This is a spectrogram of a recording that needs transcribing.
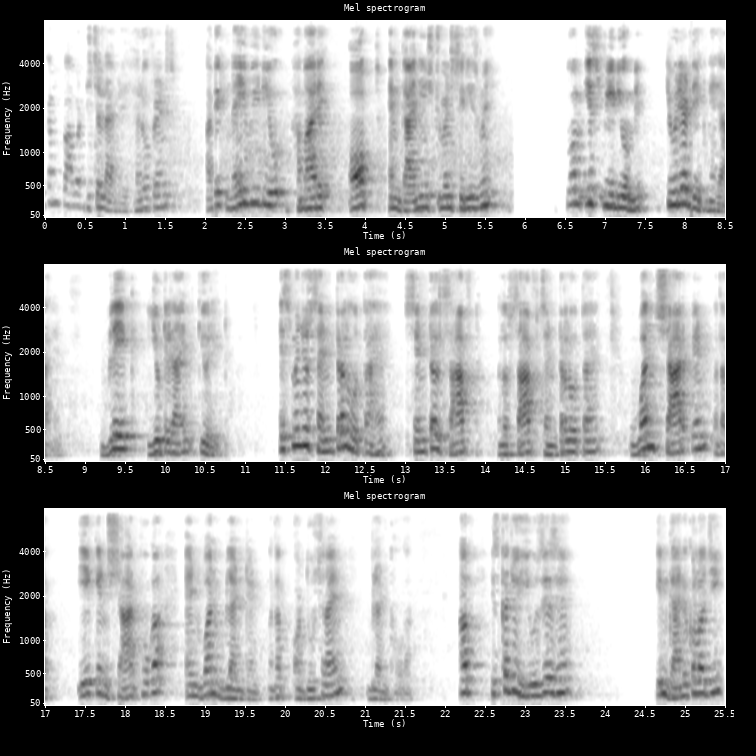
Welcome to our digital library. Hello friends, अब एक नई वीडियो हमारे एंड इंस्ट्रूमेंट सीरीज़ में। तो हम इस वीडियो में क्यूरेट देखने जा रहे हैं। ब्लेक यूटेराइन क्यूरेट इसमें जो सेंट्रल होता है सेंट्रल साफ्ट मतलब साफ्ट सेंट्रल होता है वन शार्प एंड मतलब एक एंड शार्प होगा एंड वन ब्लंट एंड मतलब और दूसरा एंड ब्लंट होगा। अब इसका जो यूजेस है in gynaecology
